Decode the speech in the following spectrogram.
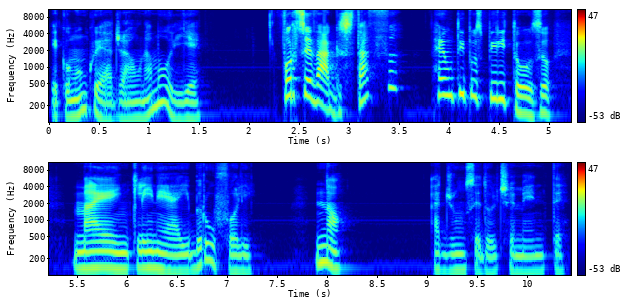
e comunque ha già una moglie. Forse Wagstaff è un tipo spiritoso, ma è incline ai brufoli. No, aggiunse dolcemente.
